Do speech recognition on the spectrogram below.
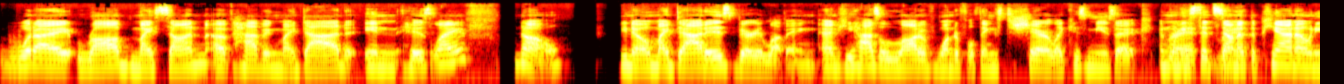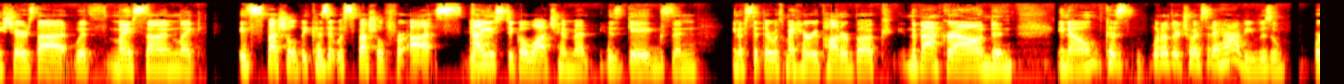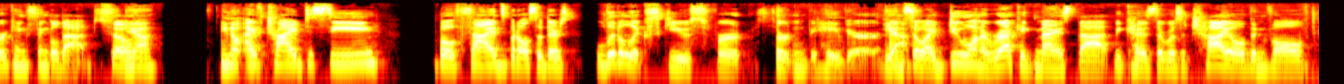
would I rob my son of having my dad in his life? No. You know, my dad is very loving and he has a lot of wonderful things to share, like his music. And when he sits down right. at the piano and he shares that with my son, like it's special because it was special for us. Yeah. I used to go watch him at his gigs and, you know, sit there with my Harry Potter book in the background and, you know, because what other choice did I have? He was a working single dad. So, Yeah. You know, I've tried to see both sides, but also there's little excuse for certain behavior. Yeah. And so I do want to recognize that because there was a child involved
